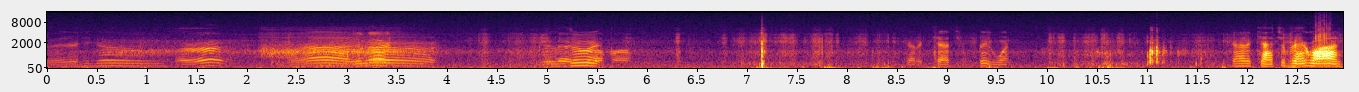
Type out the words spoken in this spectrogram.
There he goes. Alright. Alright. Good night. Let's night, do it. Papa. Gotta catch a big one. Gotta catch a big one.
